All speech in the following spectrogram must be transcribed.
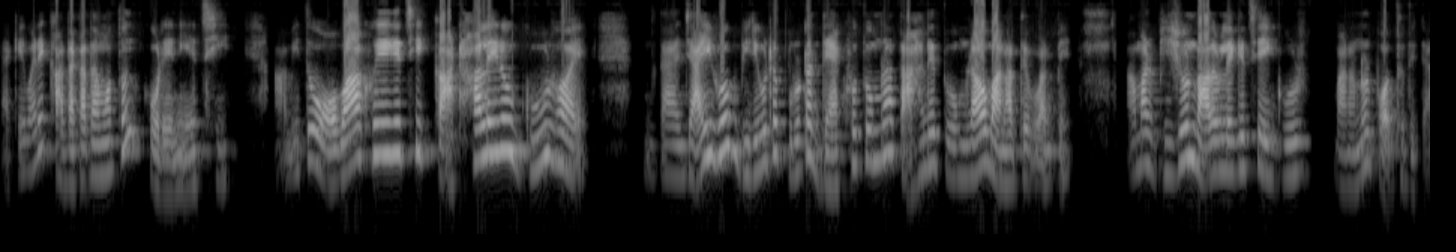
একেবারে কাদা কাদা মতন করে নিয়েছি। আমি তো অবাক হয়ে গেছি, কাঁঠালেরও গুড় হয়। তা যাই হোক, ভিডিওটা পুরোটা দেখো তোমরা, তাহলে তোমরাও বানাতে পারবে। আমার ভীষণ ভালো লেগেছে এই গুড় বানানোর পদ্ধতিটা।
